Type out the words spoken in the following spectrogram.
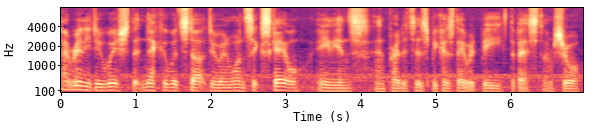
I really do wish that NECA would start doing 1 6 scale aliens and predators because they would be the best, I'm sure.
